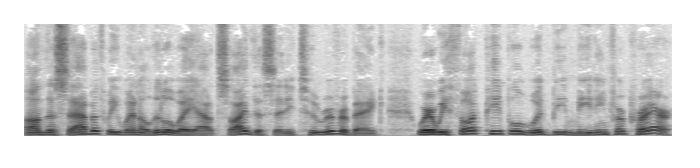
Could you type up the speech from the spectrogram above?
On the Sabbath, we went a little way outside the city to Riverbank, where we thought people would be meeting for prayer,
